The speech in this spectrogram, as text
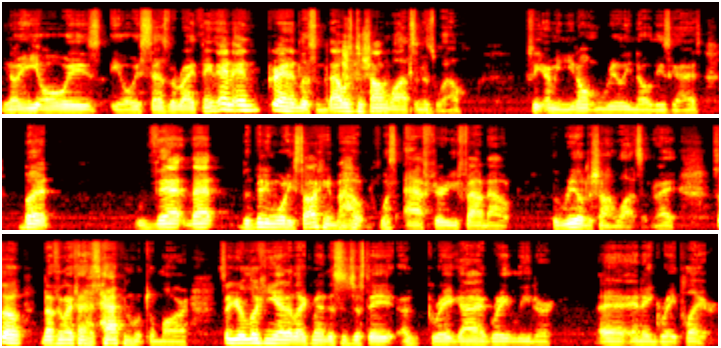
You know, he always he always says the right thing. And and granted, listen, that was Deshaun Watson as well. So I mean, you don't really know these guys, but that that the bidding war he's talking about was after you found out the real Deshaun Watson, right? So nothing like that has happened with Lamar. So you're looking at it like, man, this is just a, a great guy, a great leader, and a great player.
